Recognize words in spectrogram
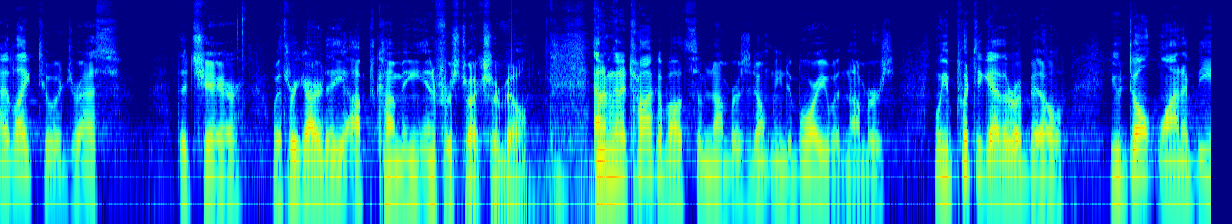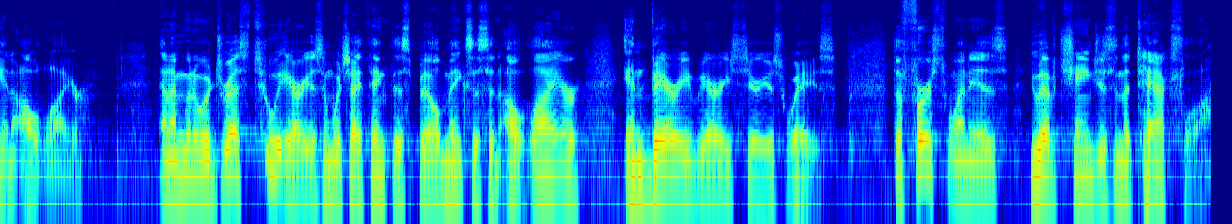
I'd like to address the chair with regard to the upcoming infrastructure bill. And I'm going to talk about some numbers. I don't mean to bore you with numbers. When you put together a bill, you don't want to be an outlier. And I'm going to address two areas in which I think this bill makes us an outlier in very, very serious ways. The first one is you have changes in the tax law.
